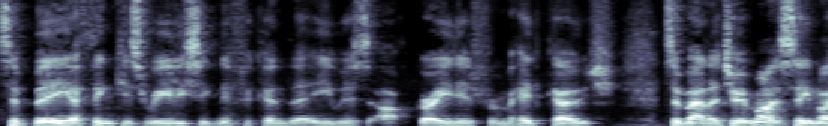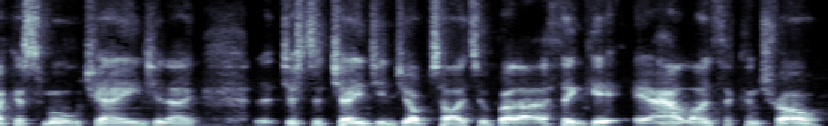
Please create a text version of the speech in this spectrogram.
to be. I think it's really significant that he was upgraded from head coach to manager. It might seem like a small change, you know, just a change in job title, but I think it, it outlines the control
